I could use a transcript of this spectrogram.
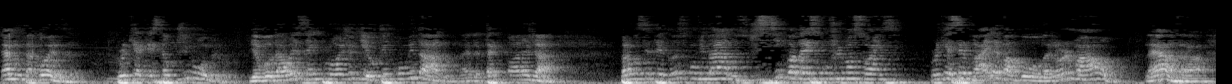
É muita coisa? Porque é questão de número. E eu vou dar um exemplo hoje aqui. Eu tenho convidado, né? Deve estar fora já. Para você ter dois convidados, de 5 a 10 confirmações. Porque você vai levar bolo, é normal. Né? A,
